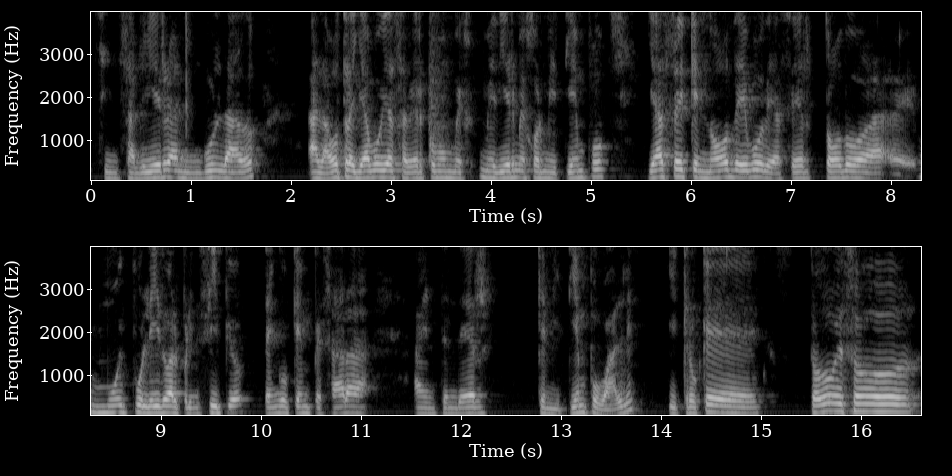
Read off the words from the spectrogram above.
sin salir a ningún lado. A la otra ya voy a saber cómo me- medir mejor mi tiempo. Ya sé que no debo de hacer todo ah, eh, muy pulido al principio. Tengo que empezar a, entender que mi tiempo vale. Y creo que todo eso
